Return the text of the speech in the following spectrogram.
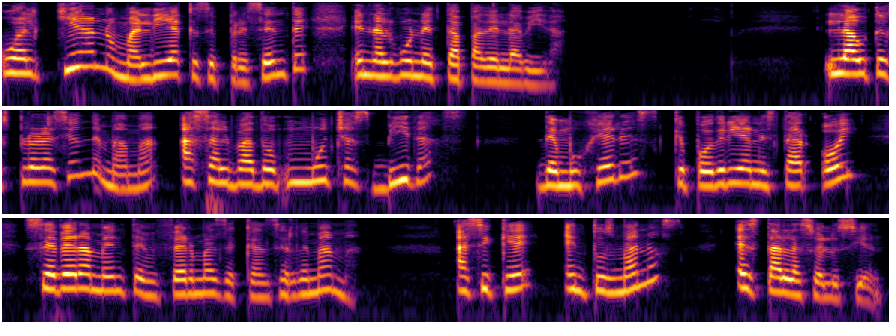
cualquier anomalía que se presente en alguna etapa de la vida. La autoexploración de mama ha salvado muchas vidas de mujeres que podrían estar hoy severamente enfermas de cáncer de mama. Así que en tus manos está la solución.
